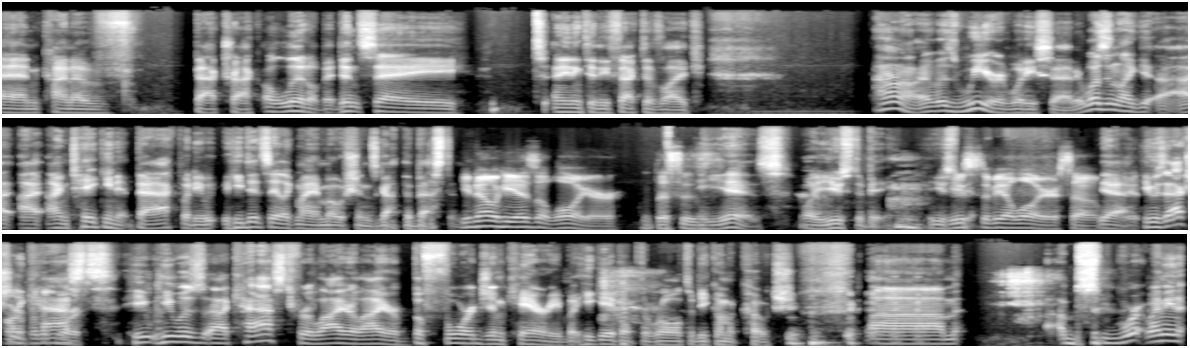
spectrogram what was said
and kind of backtrack a little bit. Didn't say anything to the effect of like, I don't know. It was weird what he said. It wasn't like I, I, am taking it back, but he he did say like my emotions got the best of me. You know, he is a lawyer. This is he is. Well, he used to be. He used, used to, be. to, be. a lawyer. So yeah, he was actually cast. He he was uh, cast for Liar Liar before Jim Carrey, but he gave up the role to become a coach. um, I mean,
